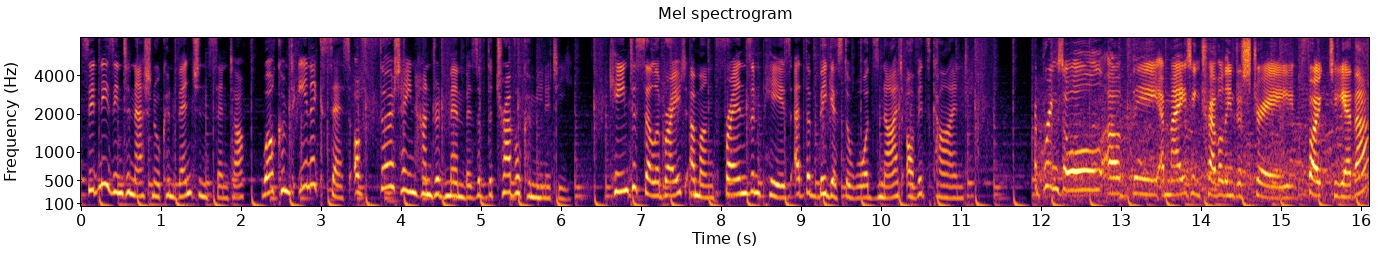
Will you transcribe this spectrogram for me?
Sydney's International Convention Centre welcomed in excess of 1,300 members of the travel community, keen to celebrate among friends and peers at the biggest awards night of its kind. It brings all of the amazing travel industry folk together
